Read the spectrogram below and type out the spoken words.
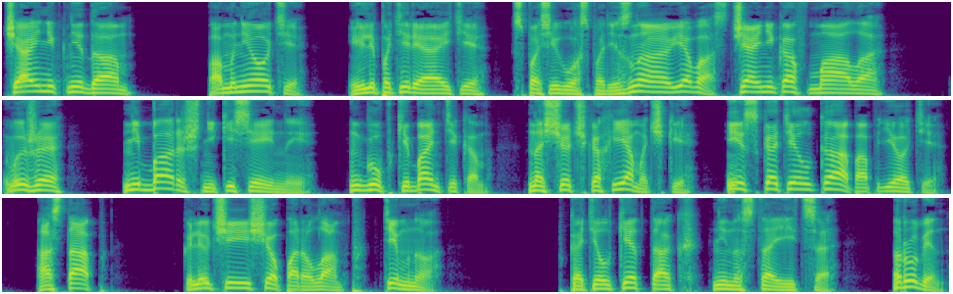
«Чайник не дам. Помнете или потеряете. Спаси Господи, знаю я вас, чайников мало. Вы же не барышни кисейные, губки бантиком, на щечках ямочки, из котелка попьете. Остап, ключи еще пару ламп, темно». В котелке так не настоится. «Рубин,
